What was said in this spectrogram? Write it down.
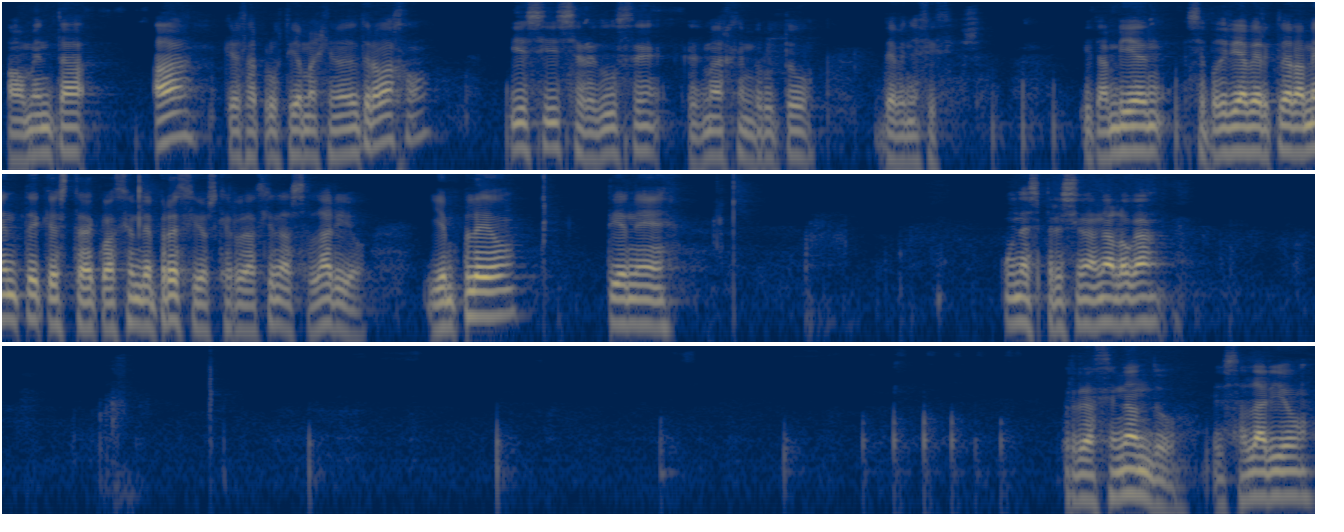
aumenta A, que es la productividad marginal del trabajo, y si se reduce el margen bruto de beneficios. Y también se podría ver claramente que esta ecuación de precios que relaciona salario y empleo tiene una expresión análoga relacionando el salario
